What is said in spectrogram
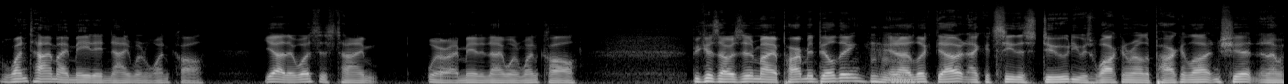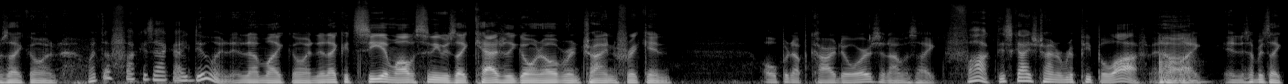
One time I made a 911 call. Yeah, there was this time where I made a 911 call because I was in my apartment building Mhm. and I looked out and I could see this dude. He was walking around the parking lot and shit. And I was like, going, what the fuck is that guy doing? And I'm like, going, and I could see him. All of a sudden, he was like casually going over and trying to freaking open up car doors. And I was like, fuck, this guy's trying to rip people off. And I'm Uh-huh. like, and somebody's like,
